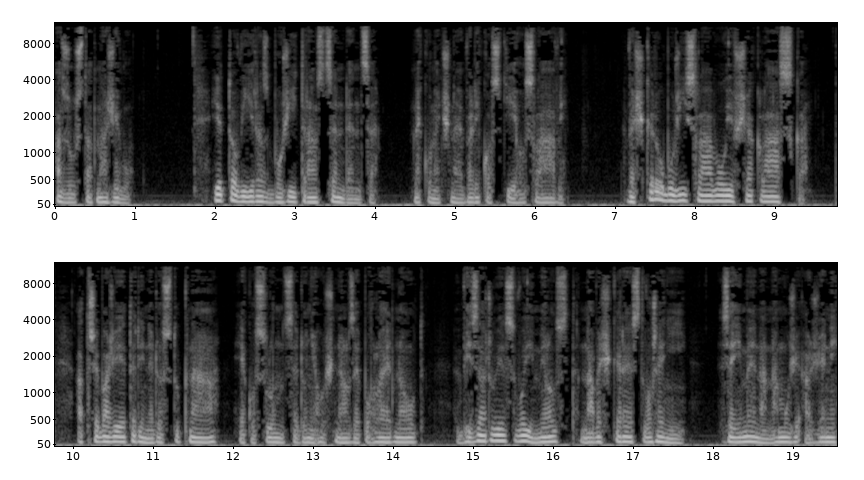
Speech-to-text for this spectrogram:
a zůstat naživu. Je to výraz boží transcendence, nekonečné velikosti jeho slávy. Veškerou boží slávou je však láska. A třeba, že je tedy nedostupná, jako slunce, do něhož nelze pohlédnout, vyzařuje svoji milost na veškeré stvoření, zejména na muže a ženy,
